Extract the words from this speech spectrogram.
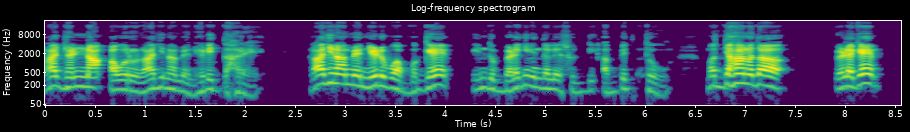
ರಾಜಣ್ಣ ಅವರು ರಾಜೀನಾಮೆ ನೀಡಿದ್ದಾರೆ. ರಾಜೀನಾಮೆ ನೀಡುವ ಬಗ್ಗೆ ಇಂದು ಬೆಳಗಿನಿಂದಲೇ ಸುದ್ದಿ ಹಬ್ಬಿತ್ತು. ಮಧ್ಯಾಹ್ನದ ವೇಳೆಗೆ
